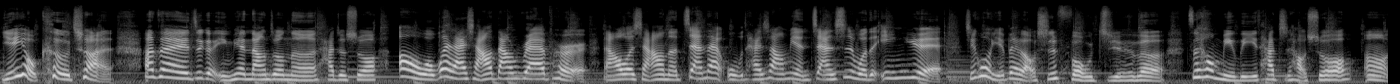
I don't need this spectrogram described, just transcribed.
也有客串。他在这个影片当中呢，他就说：“哦，我未来想要当 rapper，然后我想要呢站在舞台上面展示我的音乐。”结果也被老师否决了。最后米莉他只好说：“嗯，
